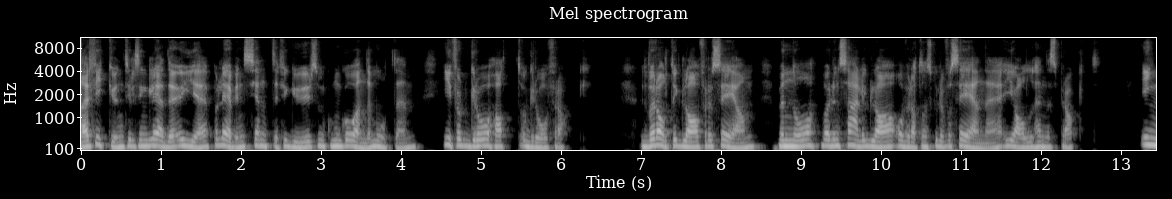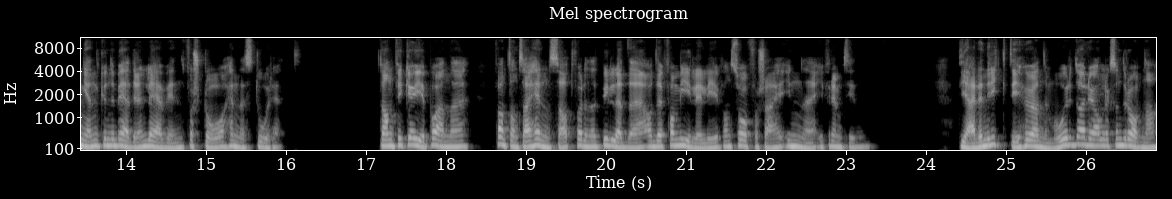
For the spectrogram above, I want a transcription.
Der fikk hun til sin glede øye på Levins kjente figur som kom gående mot dem, iført grå hatt og grå frakk. Hun var alltid glad for å se ham, men nå var hun særlig glad over at han skulle få se henne i all hennes prakt. Ingen kunne bedre enn Levin forstå hennes storhet. Da han fikk øye på henne, fant han seg hensatt foran et bilde av det familieliv han så for seg inne i fremtiden. De er en riktig hønemor, Darja Aleksandrovna.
